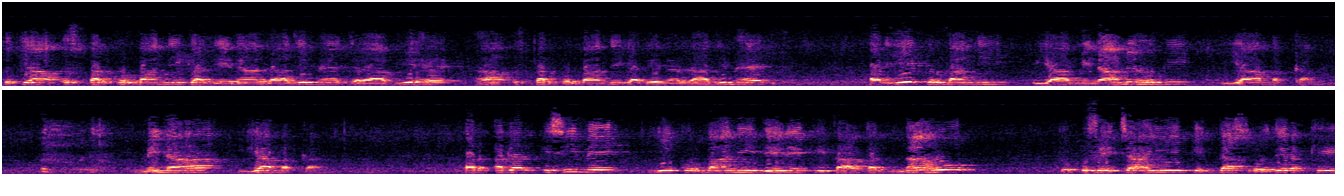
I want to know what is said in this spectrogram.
تو کیا اس پر قربانی کا دینا لازم ہے؟ جواب یہ ہے ہاں اس پر قربانی کا دینا لازم ہے اور یہ قربانی یا مینا میں ہوگی یا مکہ میں۔ مینا یا مکہ۔ میں اور اگر کسی میں یہ قربانی دینے کی طاقت نہ ہو، تو اسے چاہیے کہ دس روزے رکھے،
